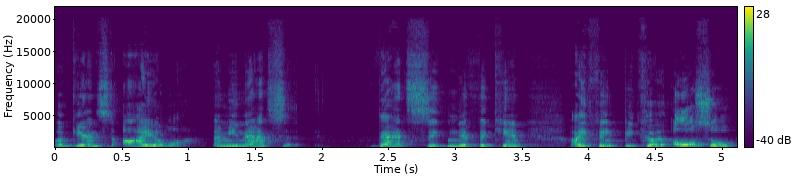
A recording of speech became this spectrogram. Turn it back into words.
against Iowa. I mean, that's that's significant. I think because also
